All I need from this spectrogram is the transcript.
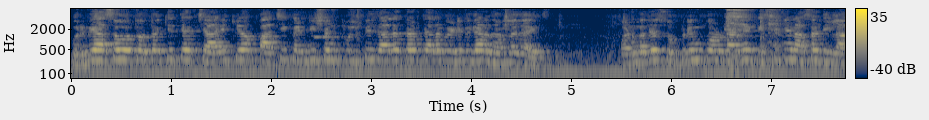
पूर्वी असं होत होतं की त्या चारी किंवा पाचही कंडिशन फुलफिल झालं तर त्याला वेडबिगार धरलं जायचं. पण मध्ये सुप्रीम कोर्टाने डिसिजन असा दिला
